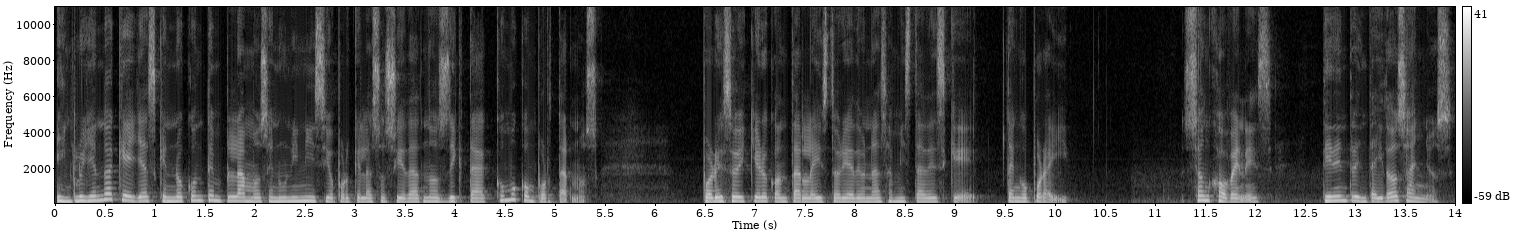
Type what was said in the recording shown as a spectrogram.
incluyendo aquellas que no contemplamos en un inicio porque la sociedad nos dicta cómo comportarnos. Por eso hoy quiero contar la historia de unas amistades que tengo por ahí. Son jóvenes, tienen 32 años,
